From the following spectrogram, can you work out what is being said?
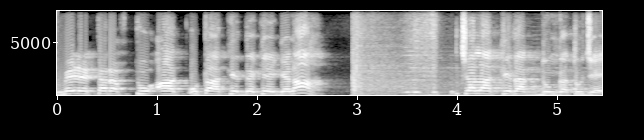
मेरे तरफ तू आंख उठा के देखेगा ना जला के रख दूँगा तुझे।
